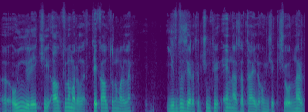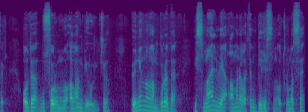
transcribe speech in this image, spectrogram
e, oyun yüreği ki 6 numaralar, tek 6 numaralar yıldız yaratır. Çünkü en az hatayla oynayacak kişi onlardır. O da bu sorumluluğu alan bir oyuncu. Önemli olan burada İsmail veya Amrabat'ın birisinin oturması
